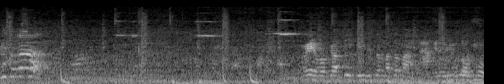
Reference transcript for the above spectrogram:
Dito ka! Okay, huwag kang titigil sa masama. Akin yung motor mo.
